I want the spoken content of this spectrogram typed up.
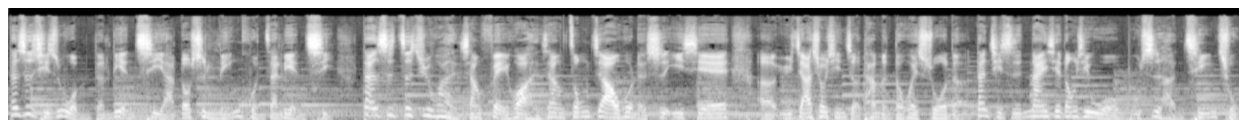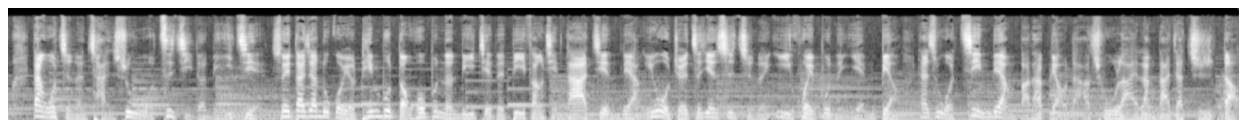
但是其实我们的练气啊，都是灵魂在练气。但是这句话很像废话，很像宗教或者是一些呃瑜伽修行者他们都会说的，但其实那一些东西我不是很清楚，但我只能阐述我自己的理解。所以大家如果有听不懂或不能理解的地方，请大家见谅，因为我觉得这件事只能意会不能言表，但是我尽量把它表达出来，让大家知道。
